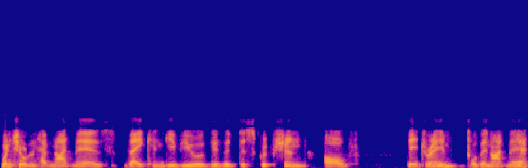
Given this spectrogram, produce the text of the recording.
when children have nightmares, they can give you a vivid description of their dream or their nightmare,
